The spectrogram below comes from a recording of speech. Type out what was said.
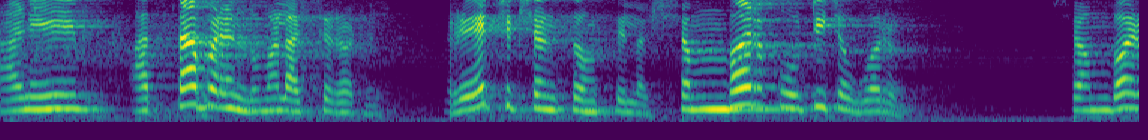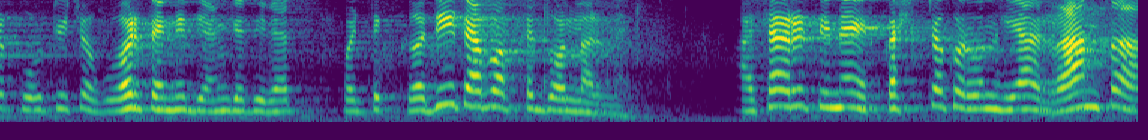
आणि आत्तापर्यंत तुम्हाला आश्चर्य वाटेल. रयत शिक्षण संस्थेला शंभर कोटीच्या वर शंभर कोटीच्या वर त्यांनी देणग्या दिल्यात पण ते कधी त्या बाबतीत बोलणार नाही. अशा रीतीने कष्ट करून ह्या रामचा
